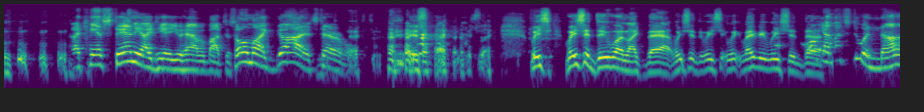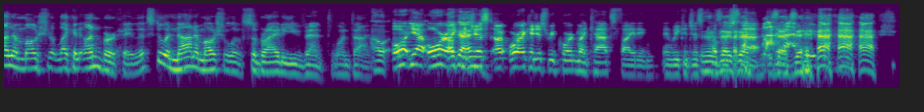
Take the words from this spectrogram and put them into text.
I can't stand the idea you have about this. Oh my God, it's terrible. it's, like, it's like, we should we should do one like that. We should we should we, maybe we should. Uh, oh, yeah, let's do a non-emotional, like an unbirthday. Let's do a non-emotional sobriety event one time. Oh, or yeah, or okay. I could just uh, or I could just record my cats fighting, and we could just publish that.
